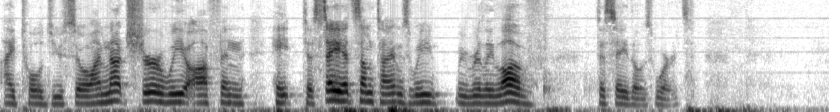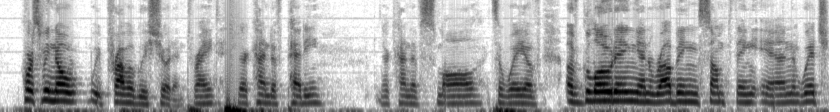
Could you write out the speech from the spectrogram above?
I told you so. I'm not sure we often hate to say it. Sometimes we, we really love to say those words. Of course, we know we probably shouldn't, right? They're kind of petty. They're kind of small. It's a way of, of gloating and rubbing something in, which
